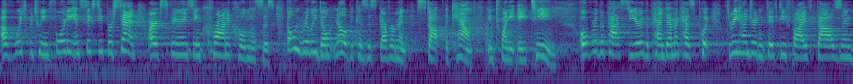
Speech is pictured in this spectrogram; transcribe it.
of which between 40 and 60 percent are experiencing chronic homelessness. But we really don't know because this government stopped the count in 2018. Over the past year, the pandemic has put 355,000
